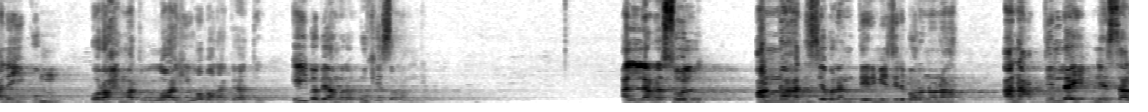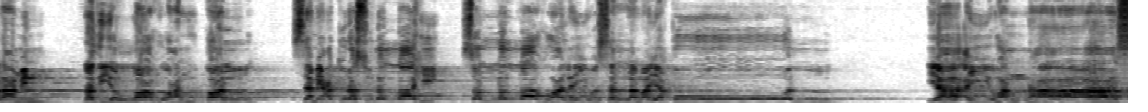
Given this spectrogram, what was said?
আলাইকুম ও রহমাতুল্লাহি ওবারাকাত এইভাবে আমরা মুখে সালাম দিব আল্লাহ রাসূল অন্য হাদিসে বলেন তিরমিজির বর্ণনা আন আব্দুল্লাহ ইবনে সালামিন রাদিয়াল্লাহু আনহু قال سمعت رسول الله صلى الله عليه وسلم يقول يا أيها الناس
